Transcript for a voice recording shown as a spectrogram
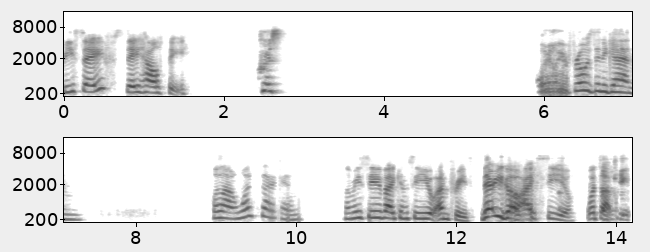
Be safe, stay healthy. Chris. Oh no, you're frozen again. Hold on one second. Let me see if I can see you unfreeze. There you go. I see you. What's up? Okay.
